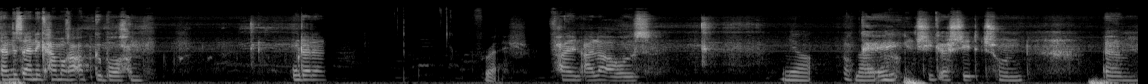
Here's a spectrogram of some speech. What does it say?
dann ist eine Kamera abgebrochen. Oder dann Fresh. fallen alle aus. Ja, Okay, leider. Chica steht schon ähm,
